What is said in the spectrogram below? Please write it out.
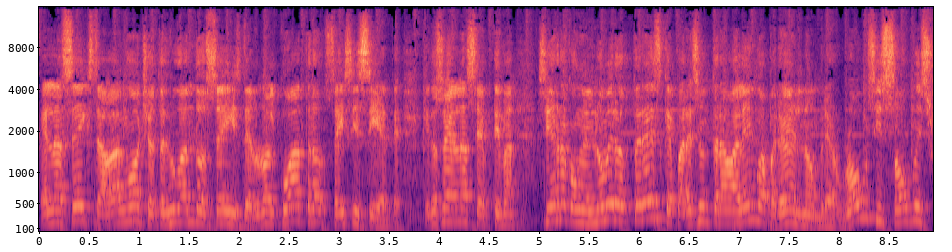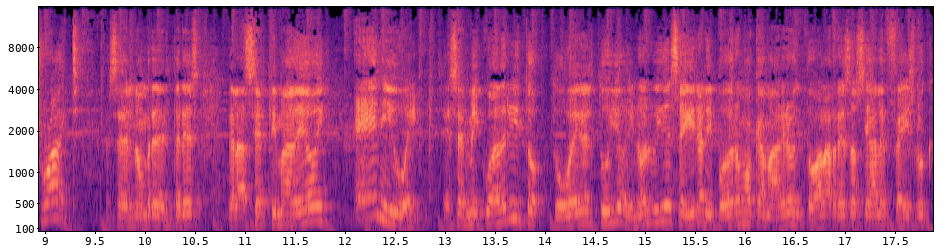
En la sexta, van 8, estoy jugando 6, del 1 al 4, 6 y 7. Entonces en la séptima, cierro con el número 3, que parece un trabalengua, pero es el nombre. Rose is always right. Ese es el nombre del 3 de la séptima de hoy. Anyway, ese es mi cuadrito. Tú ves el tuyo y no olvides seguir al Hipódromo Camarero en todas las redes sociales: Facebook,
